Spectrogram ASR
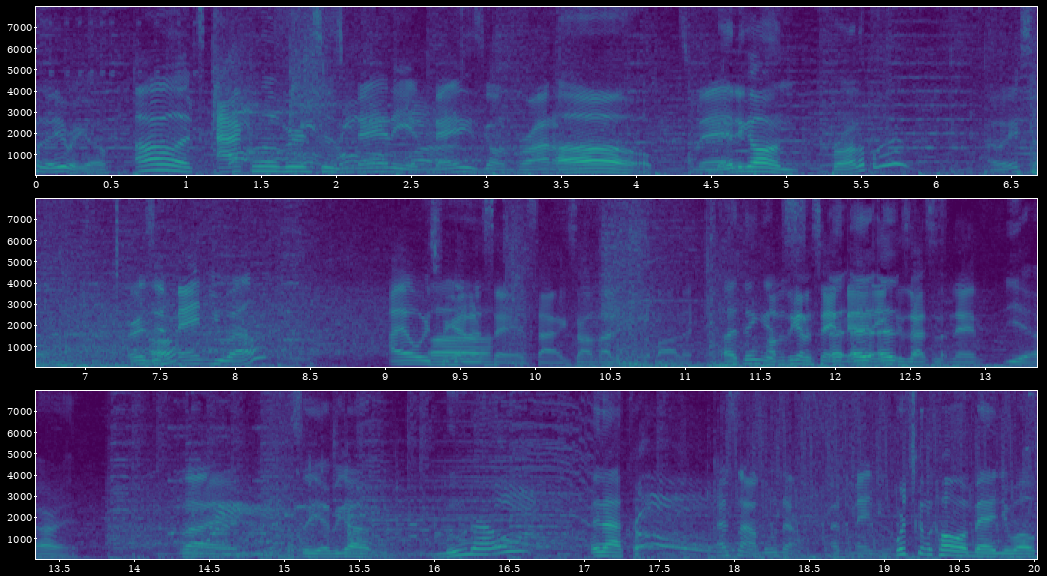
Okay, here we go. Oh, it's Aklo versus Manny, and Manny's going Veronica. Oh, It's Manny Manny. gone Veronica? I believe so. Or is Huh? it Manuel? I always forget Uh, how to say it, 'cause I'm not even gonna bother. I think I'm just gonna say uh, Manny uh, because that's his name. Yeah, all So yeah, we got Muno and Aklo. that's not Muno. That's Manuel. We're just gonna call him Manuel.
